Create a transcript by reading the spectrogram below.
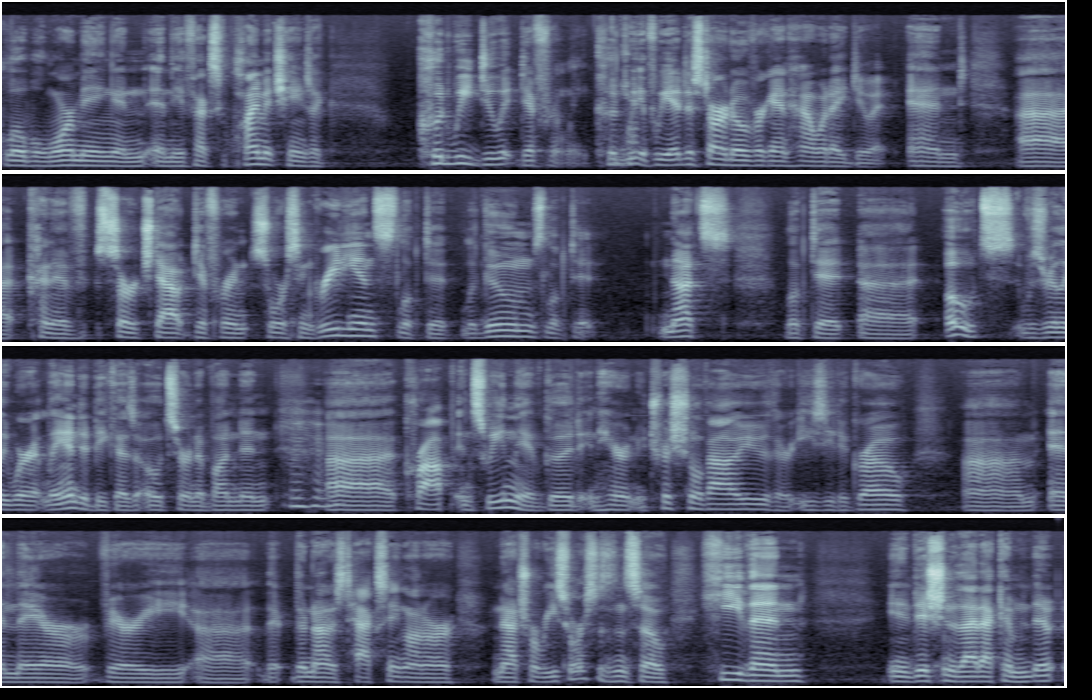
global warming and, and the effects of climate change like could we do it differently? Could we if we had to start over again how would i do it? And uh, kind of searched out different source ingredients looked at legumes looked at nuts looked at uh, oats it was really where it landed because oats are an abundant uh, crop in sweden. They have good inherent nutritional value. They're easy to grow um, and they are very uh, they're, they're not as taxing on our natural resources. And so he then in addition to that academic,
